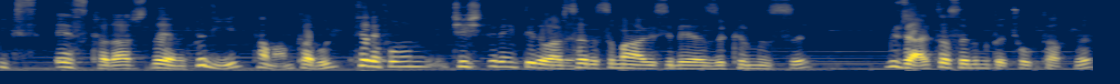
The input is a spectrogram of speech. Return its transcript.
XS kadar dayanıklı değil. Tamam kabul. Telefonun çeşitli renkleri var. Tabii. Sarısı, mavisi, beyazı, kırmızısı. Güzel. Tasarımı da çok tatlı.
